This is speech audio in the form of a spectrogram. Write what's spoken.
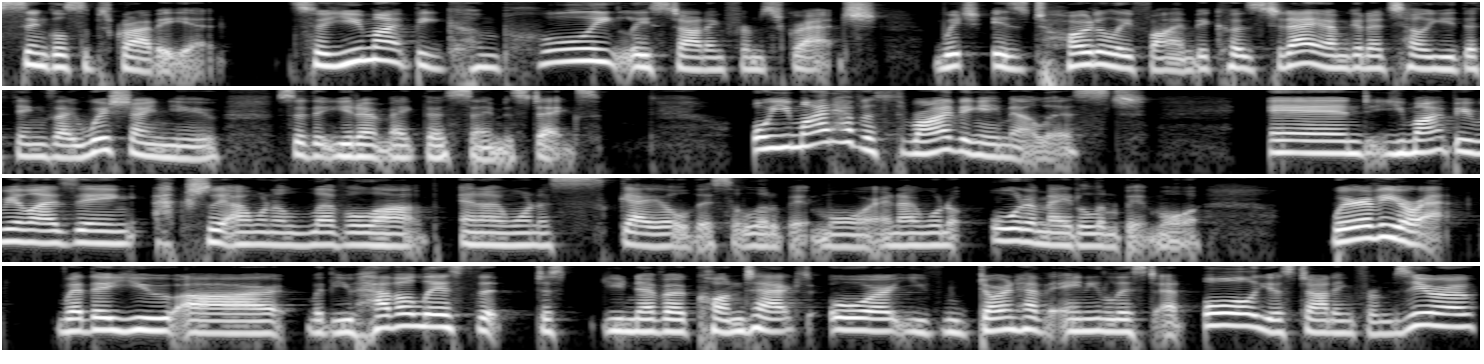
single subscriber yet. So you might be completely starting from scratch, which is totally fine because today I'm going to tell you the things I wish I knew so that you don't make those same mistakes. Or you might have a thriving email list and you might be realizing, actually, I want to level up and I want to scale this a little bit more and I want to automate a little bit more. Wherever you're at, whether you are whether you have a list that just you never contact or you don't have any list at all you're starting from zero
